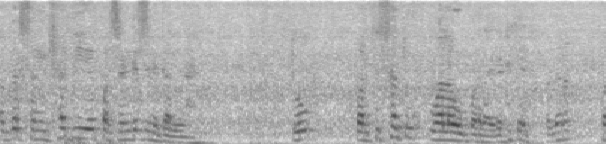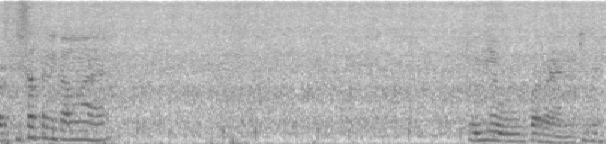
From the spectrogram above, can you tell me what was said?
अगर संख्या दी है परसेंटेज निकालना है तो प्रतिशत वाला ऊपर रहेगा, ठीक है? अगर प्रतिशत निकालना है तो ये ऊपर रहेगा, ठीक है?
